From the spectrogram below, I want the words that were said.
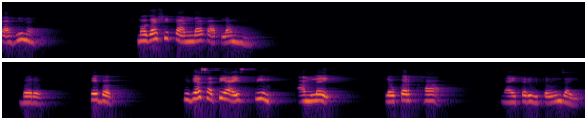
काही नाही. मगाशी कांदा कापला म्हणून. बरं हे बघ तुझ्यासाठी आईस्क्रीम आणलंय. लवकर खा नाहीतर वितळून जाईल.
